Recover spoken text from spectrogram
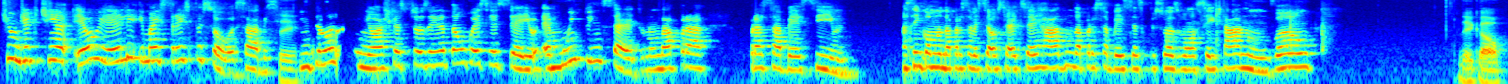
tinha um dia que tinha eu e ele e mais três pessoas, sabe? Sei. Então, assim, eu acho que as pessoas ainda estão com esse receio. É muito incerto, não dá para saber se. Assim como não dá para saber se é o certo ou se é errado, não dá para saber se as pessoas vão aceitar, não vão. Legal.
